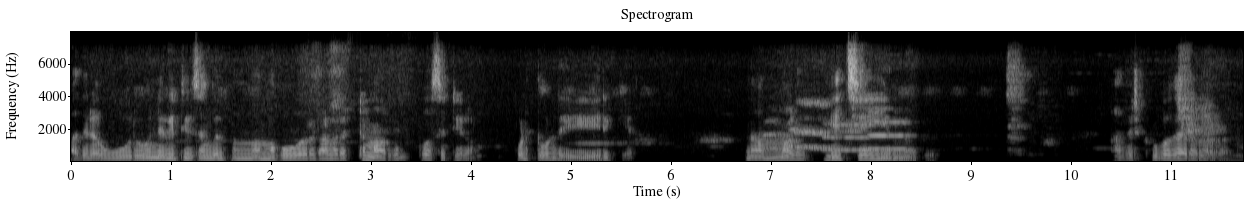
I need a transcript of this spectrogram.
അതിലെ ഓരോ നെഗറ്റീവ് സങ്കല്പം നമുക്ക് വേറെ കളറൊറ്റ മാർഗം പോസിറ്റീവാണ് കൊടുത്തുകൊണ്ടേയിരിക്കുക. നമ്മൾ ഈ ചെയ്യുന്നത് അവർക്ക് ഉപകാരമുള്ളതാണ്.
